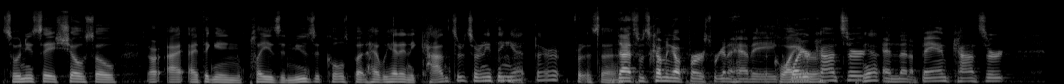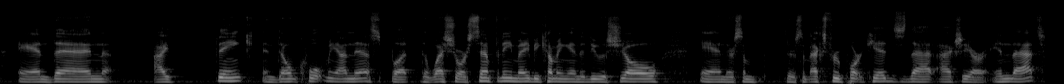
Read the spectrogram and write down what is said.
so when you say show, so are, I, I thinking plays and musicals, but have we had any concerts or anything yet there? For, a, That's what's coming up first. We're going to have a choir, choir, concert yeah. and then a band concert. And then I think, and don't quote me on this, but the West Shore Symphony may be coming in to do a show. And there's some there's some ex Fruitport kids that actually are in that,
